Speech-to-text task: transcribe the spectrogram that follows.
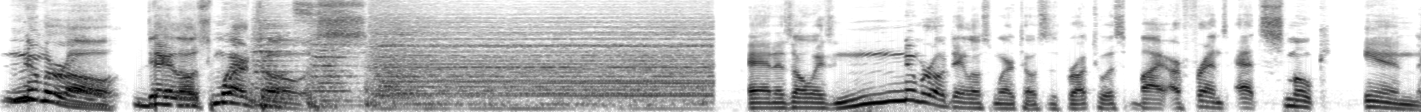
Numero de los Muertos. And as always, Numero de los Muertos is brought to us by our friends at Smoke Inn.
